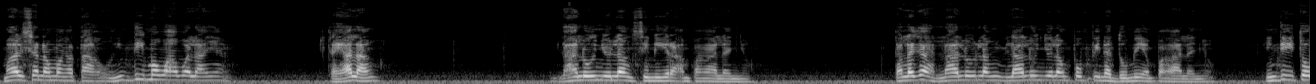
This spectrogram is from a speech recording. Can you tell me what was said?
Mahal siya ng mga tao. Hindi mawawala yan. Kaya lang, lalo nyo lang sinira ang pangalan nyo. Talaga, lalo lang lalo nyo lang pong pinadumi ang pangalan nyo. Hindi ito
